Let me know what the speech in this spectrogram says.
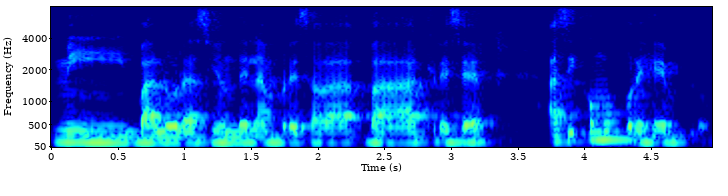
mi valoración de la empresa va, va a crecer, así como, por ejemplo,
